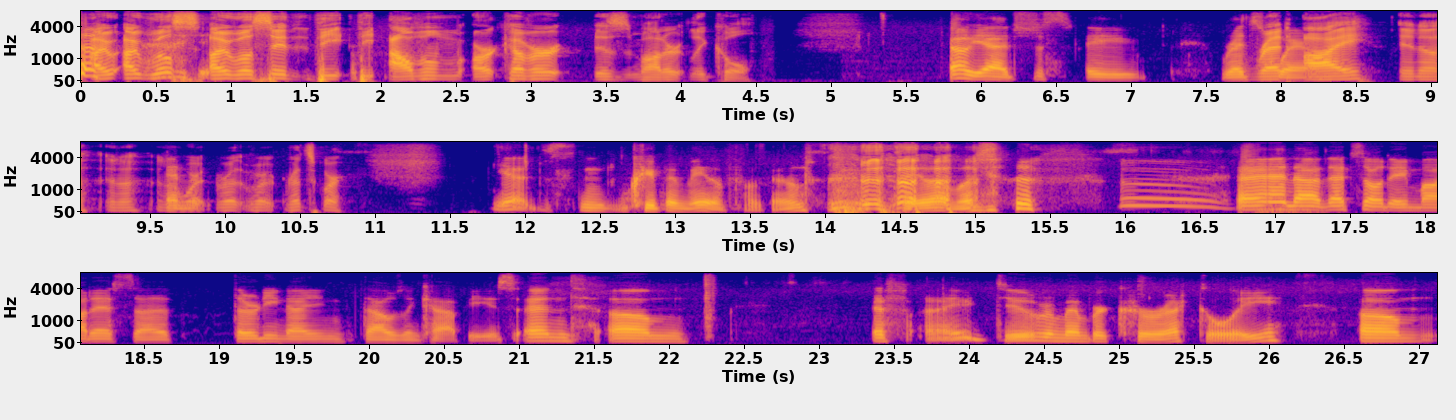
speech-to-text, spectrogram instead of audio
I, I will I will say the the album art cover is moderately cool. oh yeah, it's just a red, Red square. eye in a in a, in a red, red, red, square. Yeah, just creeping me the fuck out. You that much. and uh, that sold a modest uh, 39,000 copies. And um, if I do remember correctly, um,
